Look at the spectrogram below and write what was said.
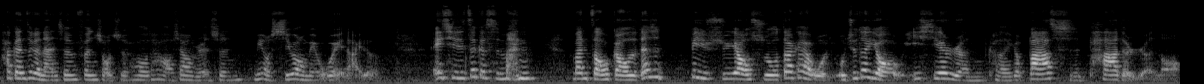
她跟这个男生分手之后，她好像人生没有希望，没有未来了。诶，其实这个是蛮蛮糟糕的。但是必须要说，大概我我觉得有一些人，可能有八十趴的人哦，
